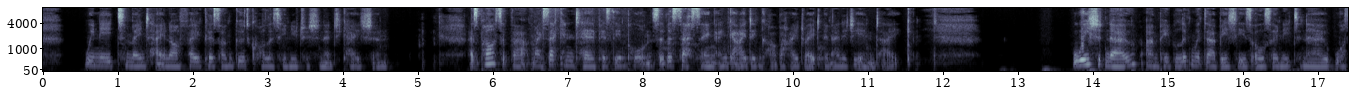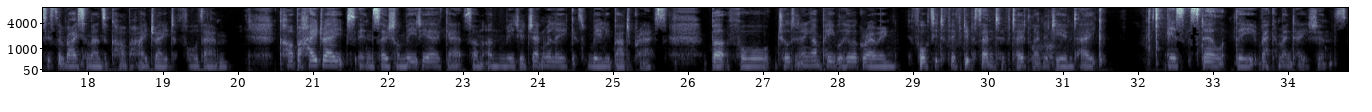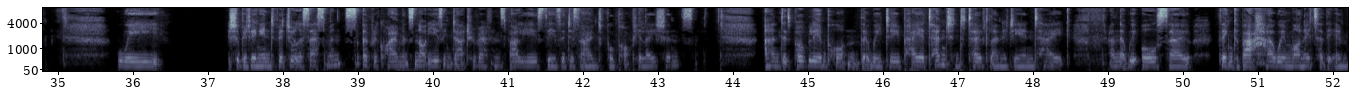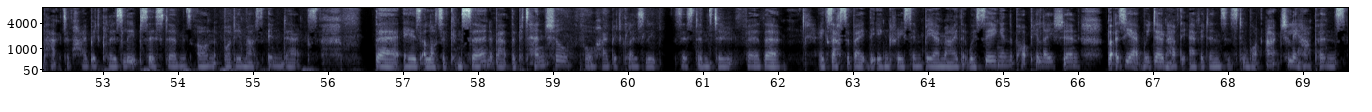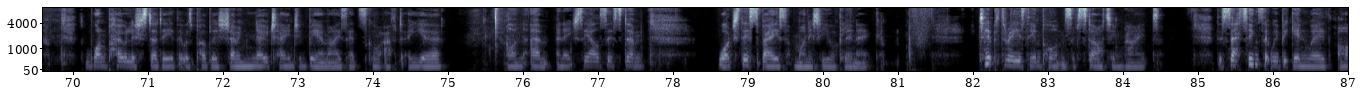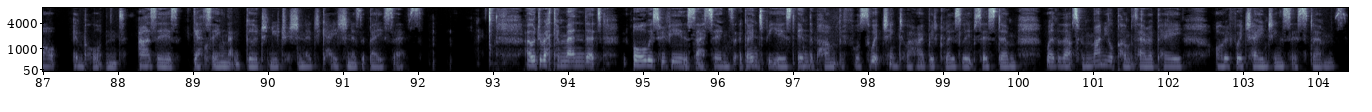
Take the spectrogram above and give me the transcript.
we need to maintain our focus on good quality nutrition education. As part of that, my second tip is the importance of assessing and guiding carbohydrate and energy intake. We should know, and people living with diabetes also need to know, what is the right amount of carbohydrate for them. Carbohydrate in social media gets on, on media generally gets really bad press, but for children and young people who are growing, 40 to 50% of total energy intake is still the recommendations. We should be doing individual assessments of requirements, not using dietary reference values. These are designed for populations. And it's probably important that we do pay attention to total energy intake and that we also think about how we monitor the impact of hybrid closed loop systems on body mass index. There is a lot of concern about the potential for hybrid closed loop systems to further exacerbate the increase in BMI that we're seeing in the population, but as yet we don't have the evidence as to what actually happens. One Polish study that was published showing no change in BMI Z score after a year on um, an HCL system. Watch this space, monitor your clinic. Tip three is the importance of starting right. The settings that we begin with are important, as is getting that good nutrition education as a basis. I would recommend that always review the settings that are going to be used in the pump before switching to a hybrid closed loop system, whether that's for manual pump therapy or if we're changing systems.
